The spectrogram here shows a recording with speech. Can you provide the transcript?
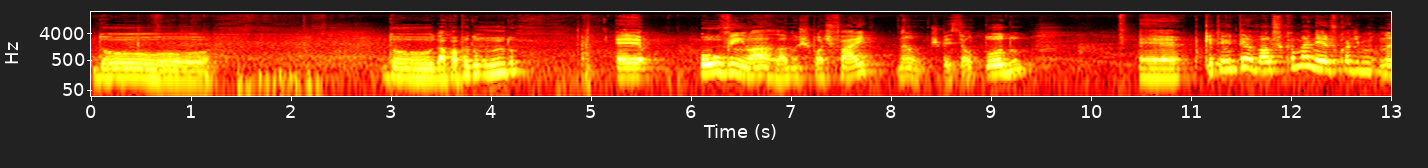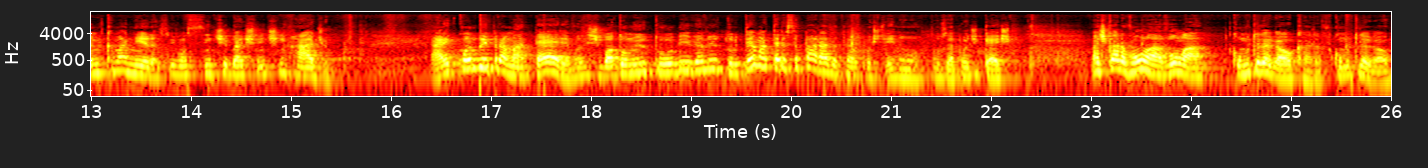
do, do da Copa do Mundo. É, ouvem lá, lá no Spotify, não, o especial todo. É, porque tem um intervalo, fica maneiro, fica dinâmica maneira. Vocês vão se sentir bastante em rádio. Aí quando ir pra matéria, vocês botam no YouTube e vê no YouTube. Tem a matéria separada até, eu postei no, no Zé Podcast. Mas, cara, vão lá, vão lá. Ficou muito legal, cara. Ficou muito legal.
